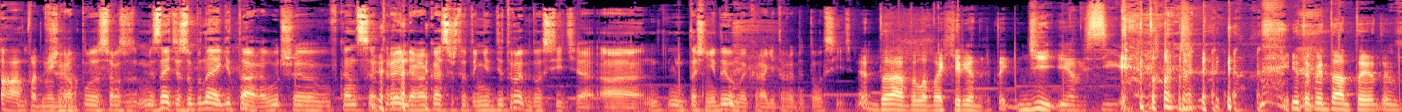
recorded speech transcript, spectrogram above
а, подмигнул. Знаете, зубная гитара. Лучше в конце трейлера оказывается, что это не Детройт Metal City, а... Ну, точнее, не Devil May Cry, Детройт Metal City. Да, было бы охеренно. Это DMC тоже. И такой Данте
